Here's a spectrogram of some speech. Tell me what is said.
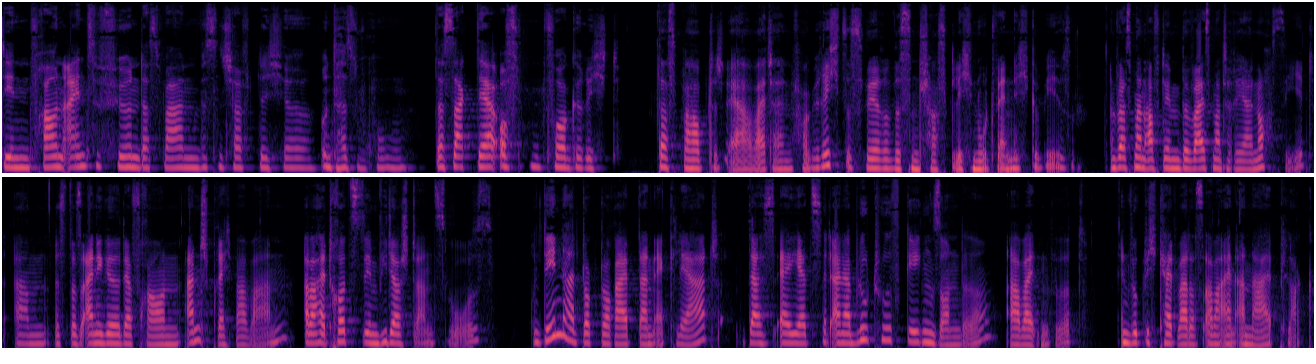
den Frauen einzuführen, das waren wissenschaftliche Untersuchungen. Das sagt er offen vor Gericht. Das behauptet er weiterhin vor Gericht. Es wäre wissenschaftlich notwendig gewesen. Und was man auf dem Beweismaterial noch sieht, ähm, ist, dass einige der Frauen ansprechbar waren, aber halt trotzdem widerstandslos. Und denen hat Dr. Reib dann erklärt, dass er jetzt mit einer Bluetooth-Gegensonde arbeiten wird. In Wirklichkeit war das aber ein Analplug.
